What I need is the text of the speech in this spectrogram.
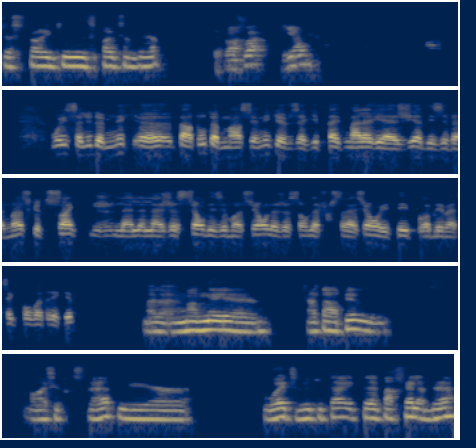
just trying to spark something up. François, Guillaume. Oui, salut Dominique. Euh, tantôt, tu as mentionné que vous aviez peut-être mal réagi à des événements. Est-ce que tu sens que la, gestion des émotions, la gestion de la frustration a été problématique pour votre équipe? Ben, à un moment donné, euh, quand t'en pile, ouais, c'est frustrant. Puis, euh, ouais, tu veux tout être parfait là-dedans.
